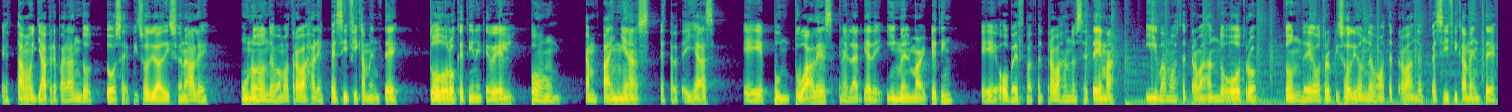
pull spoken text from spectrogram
estamos ya preparando dos episodios adicionales, uno donde vamos a trabajar específicamente todo lo que tiene que ver con campañas, estrategias eh, puntuales en el área de email marketing. Eh, Obed va a estar trabajando ese tema y vamos a estar trabajando otro, donde otro episodio donde vamos a estar trabajando específicamente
